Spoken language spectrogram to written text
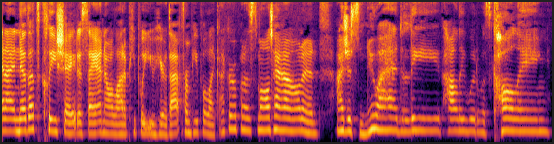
And I know that's cliche to say. I know a lot of people, you hear that from people like, I grew up in a small town and I just knew I had to leave. Hollywood was calling.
